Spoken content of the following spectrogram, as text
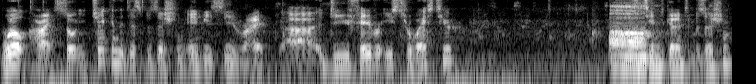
Well, alright, so you check in the disposition ABC, right? Uh, do you favor east or west here? Uh, teams get into position?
